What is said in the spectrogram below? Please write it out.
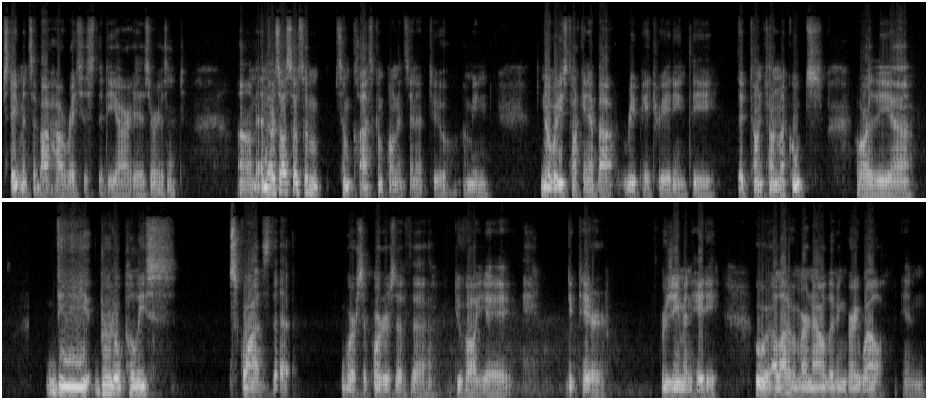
statements about how racist the DR is or isn't. Um, and there's also some some class components in it too. I mean, nobody's talking about repatriating the the Tonton Macoutes or the uh, the brutal police squads that were supporters of the Duvalier dictator regime in Haiti, who a lot of them are now living very well in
